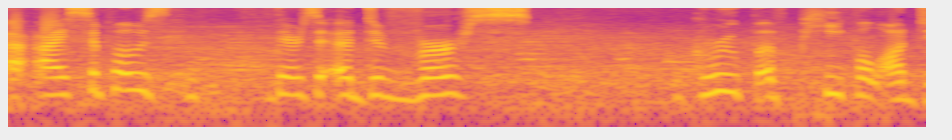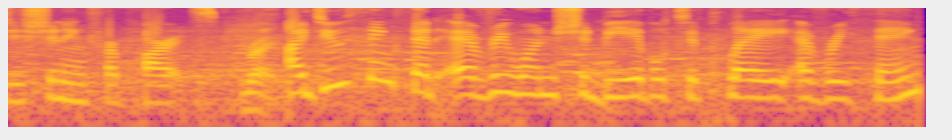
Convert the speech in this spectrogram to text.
I suppose, there's a diverse group of people auditioning for parts. Right. I do think that everyone should be able to play everything,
